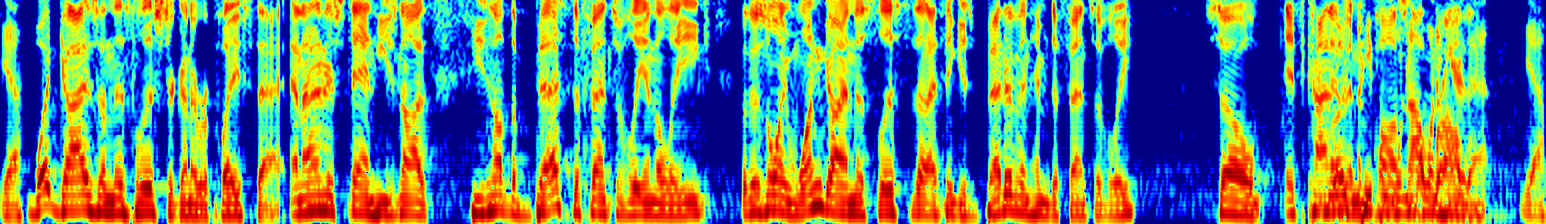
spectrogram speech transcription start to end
Yeah. What guys on this list are going to replace that? And I understand he's not he's not the best defensively in the league, but there's only one guy on this list that I think is better than him defensively. So it's kind most of an people will impossible not want to hear problem. that. Yeah,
